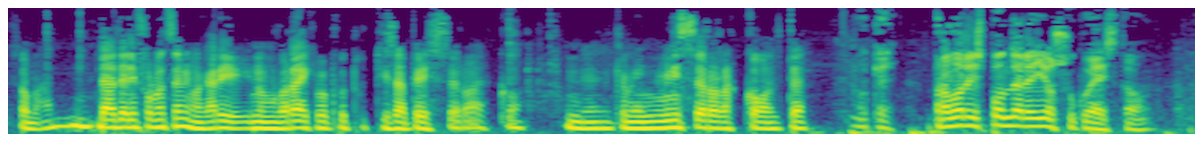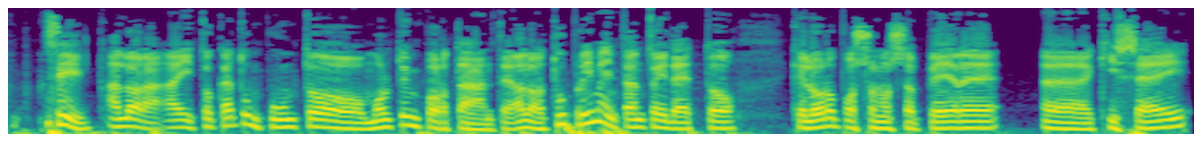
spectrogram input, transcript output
insomma dà delle informazioni che magari non vorrei che proprio tutti sapessero ecco che venissero raccolte ok provo a rispondere io su questo sì. Allora, hai toccato un punto molto importante. Allora, tu prima intanto hai detto che loro possono sapere eh, chi sei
